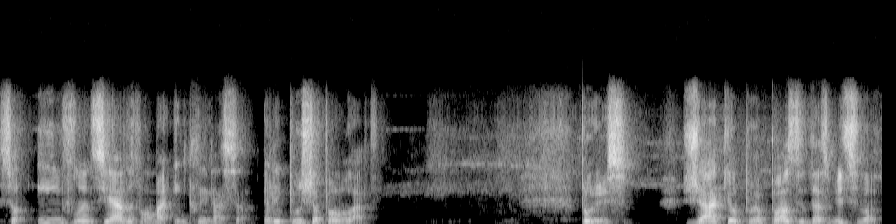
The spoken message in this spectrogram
são influenciadas por uma inclinação. Ele puxa para um lado. Por isso, já que o propósito das mitzvot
